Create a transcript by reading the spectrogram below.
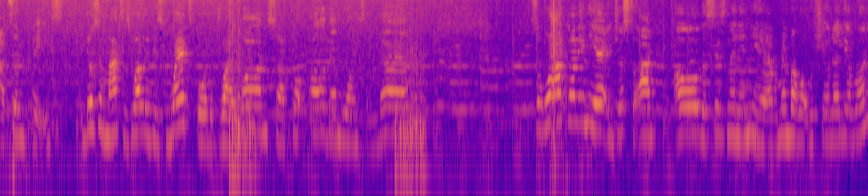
at the same pace. It doesn't matter as well if it's wet or the dry one so I've got all them ones in there so what I've done in here is just to add all the seasoning in here. Remember what we showed earlier on?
